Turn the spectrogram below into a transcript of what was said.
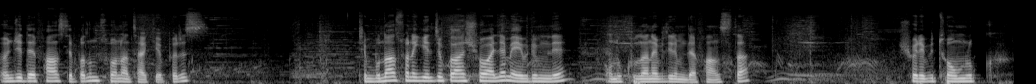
Önce defans yapalım sonra atak yaparız. Şimdi bundan sonra gelecek olan şövalyem evrimli. Onu kullanabilirim defansta. Şöyle bir tomruk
